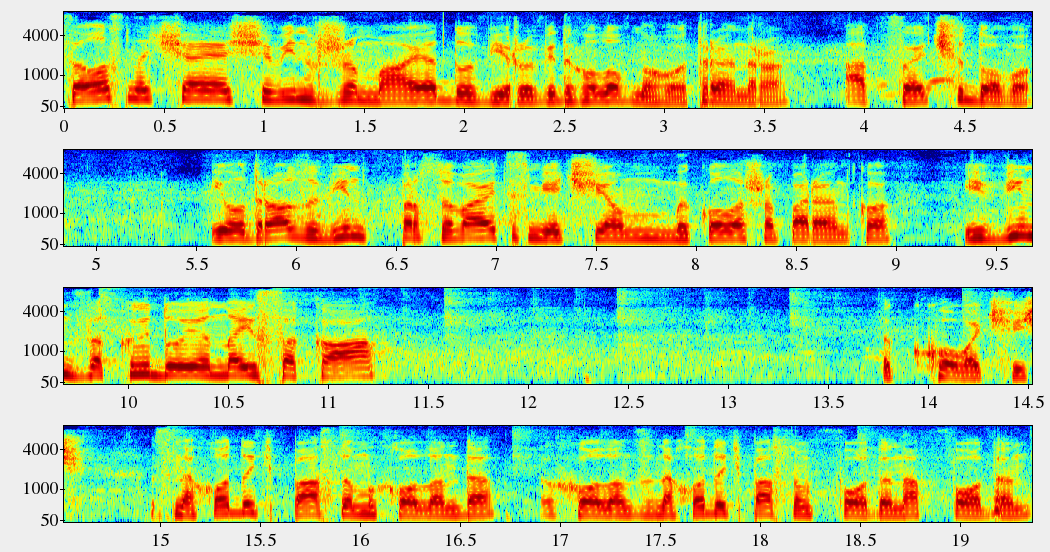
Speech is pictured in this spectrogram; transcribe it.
це означає, що він вже має довіру від головного тренера. А це чудово. І одразу він просувається з м'ячем Микола Шапаренко. І він закидує на Ісака. Ковачич знаходить пасом Холланда. Холланд знаходить пасом Фодена. Фоден.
